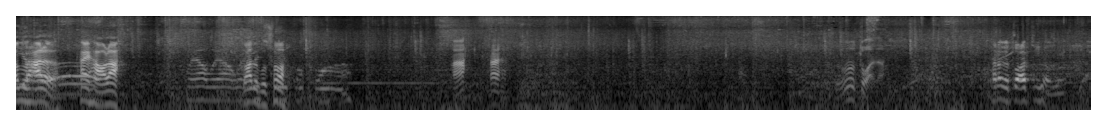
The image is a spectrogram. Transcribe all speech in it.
抓住他了，太好了！我要我要我要抓的不错啊，哎，怎么那么短啊？他那个抓技很无敌啊！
